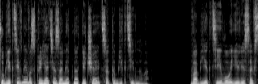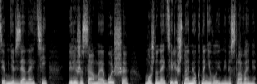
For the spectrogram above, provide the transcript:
Субъективное восприятие заметно отличается от объективного. В объекте его или совсем нельзя найти, или же самое большее можно найти лишь намек на него, иными словами.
